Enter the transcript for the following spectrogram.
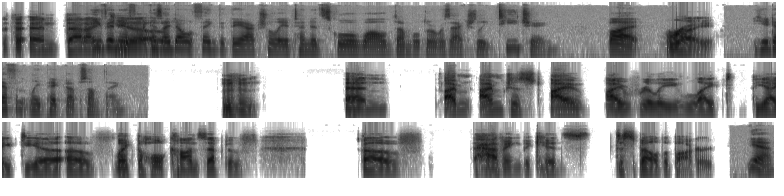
The, and that Even idea if because I don't think that they actually attended school while Dumbledore was actually teaching, but right. he definitely picked up something. Hmm And I'm I'm just I I really liked the idea of like the whole concept of of having the kids dispel the boggart. Yeah,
